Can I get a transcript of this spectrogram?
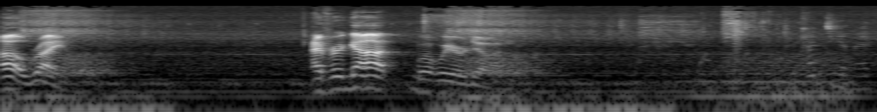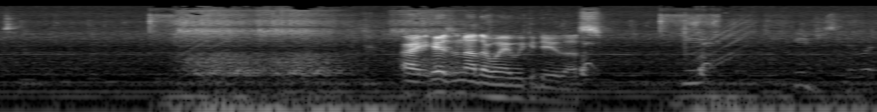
Oh, right. I forgot what we were doing. God damn it. Alright, here's another way we could do this. You you just do it.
